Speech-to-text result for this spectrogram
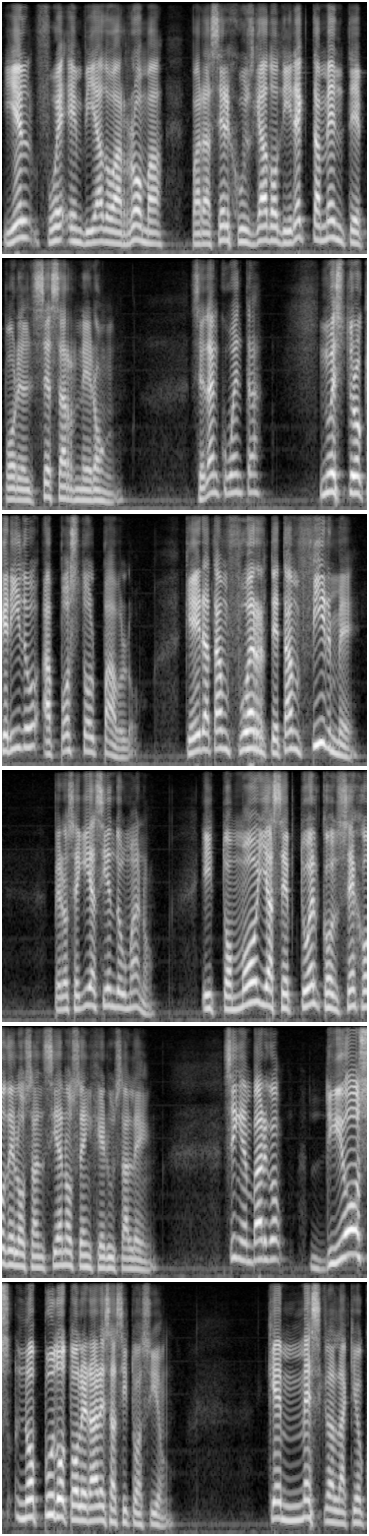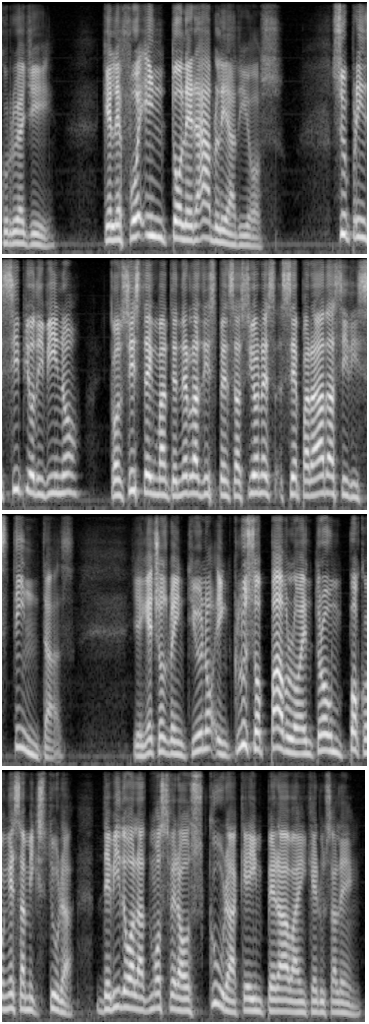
Y él fue enviado a Roma para ser juzgado directamente por el César Nerón. ¿Se dan cuenta? Nuestro querido apóstol Pablo, que era tan fuerte, tan firme, pero seguía siendo humano, y tomó y aceptó el consejo de los ancianos en Jerusalén. Sin embargo, Dios no pudo tolerar esa situación. Qué mezcla la que ocurrió allí, que le fue intolerable a Dios. Su principio divino consiste en mantener las dispensaciones separadas y distintas. Y en Hechos 21, incluso Pablo entró un poco en esa mixtura debido a la atmósfera oscura que imperaba en Jerusalén.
